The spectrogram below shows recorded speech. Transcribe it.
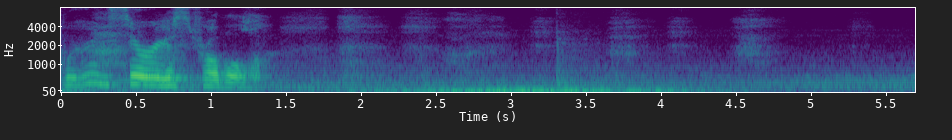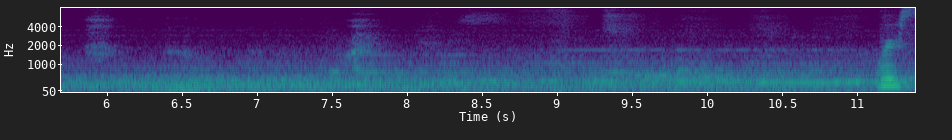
We're in serious trouble. Where's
